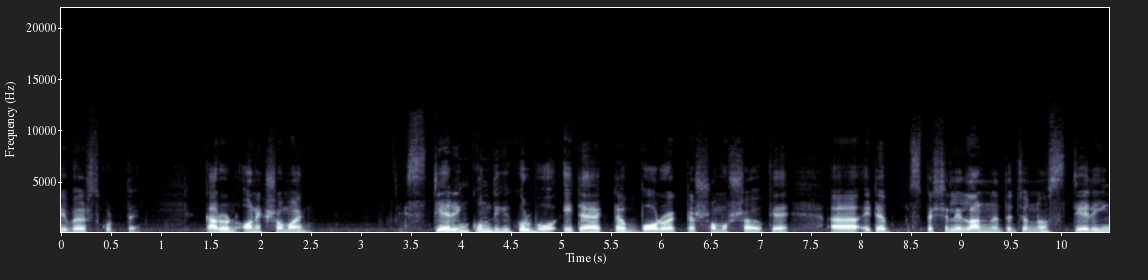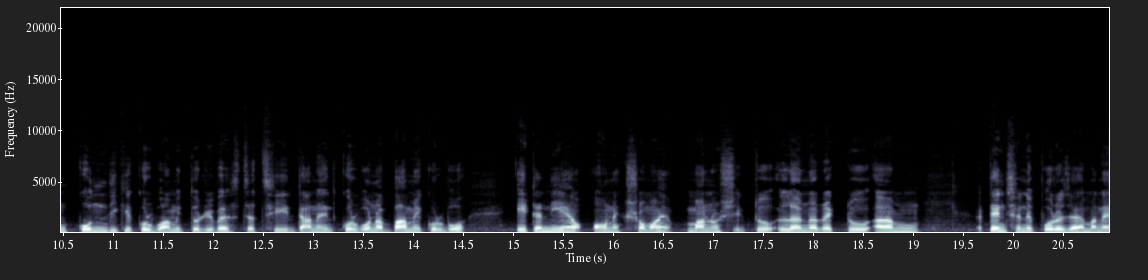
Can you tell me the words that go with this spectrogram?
রিভার্স করতে। কারণ অনেক সময় স্টিয়ারিং কোন দিকে করব, এটা একটা বড় একটা সমস্যা ওকে এটা স্পেশালি লার্নারদের জন্য স্টিয়ারিং কোন দিকে করব? আমি তো রিভার্স যাচ্ছি, ডানে করব না, বামে করব। এটা নিয়ে অনেক সময় মানুষ একটু লার্নার একটু টেনশনে পড়ে যায় মানে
